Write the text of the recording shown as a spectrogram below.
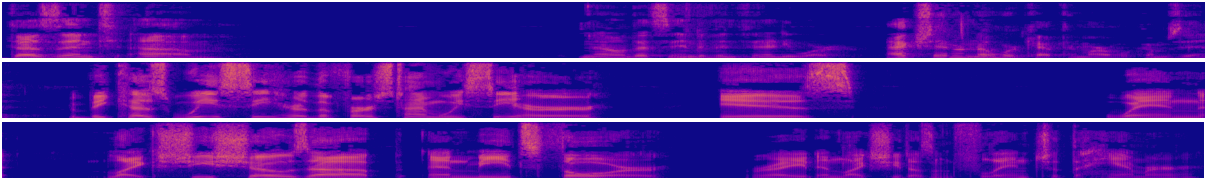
doesn't. Um, no, that's the end of Infinity War. Actually, I don't know where Captain Marvel comes in. Because we see her the first time we see her is when like she shows up and meets Thor, right? And like she doesn't flinch at the hammer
